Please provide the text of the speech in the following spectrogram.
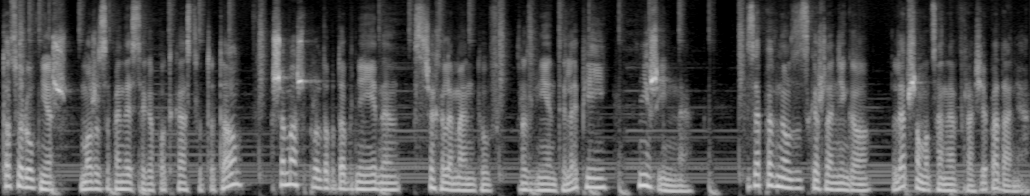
To, co również może zapamiętać z tego podcastu, to to, że masz prawdopodobnie jeden z trzech elementów rozwinięty lepiej niż inne. Zapewne uzyskasz dla niego lepszą ocenę w razie badania.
